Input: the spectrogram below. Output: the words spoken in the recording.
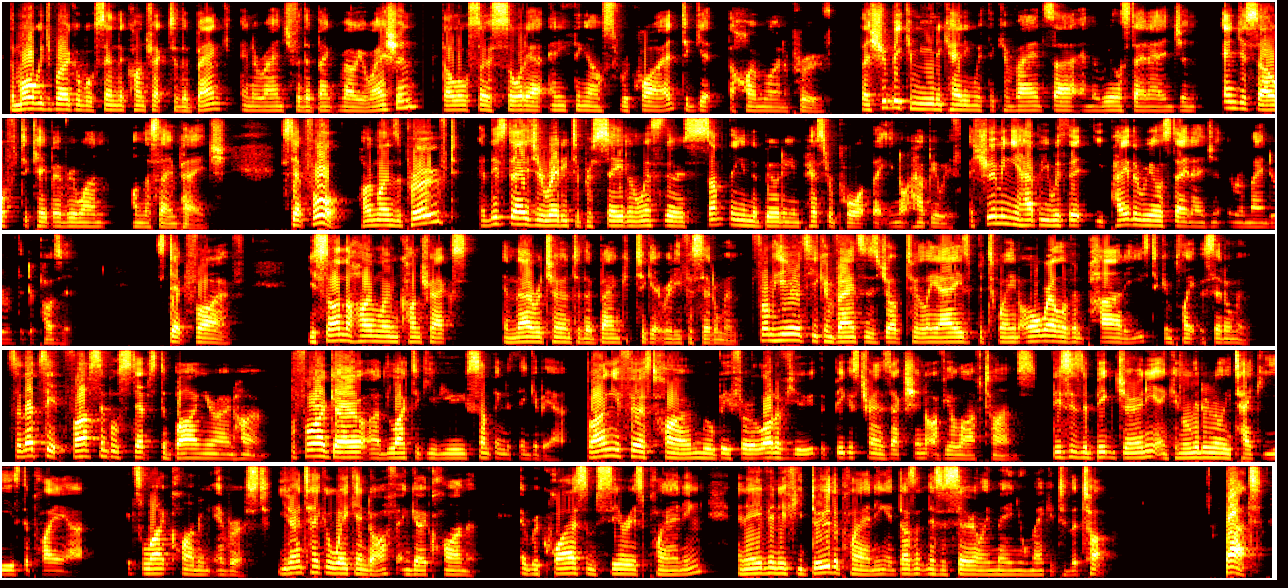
The mortgage broker will send the contract to the bank and arrange for the bank valuation. They'll also sort out anything else required to get the home loan approved. They should be communicating with the conveyancer and the real estate agent and yourself to keep everyone on the same page. Step four, home loans approved. At this stage, you're ready to proceed unless there is something in the building and pest report that you're not happy with. Assuming you're happy with it, you pay the real estate agent the remainder of the deposit. Step 5. You sign the home loan contracts and they return to the bank to get ready for settlement. From here, it's your conveyancer's job to liaise between all relevant parties to complete the settlement. So that's it, five simple steps to buying your own home. Before I go, I'd like to give you something to think about. Buying your first home will be for a lot of you the biggest transaction of your lifetimes. This is a big journey and can literally take years to play out. It's like climbing Everest. You don't take a weekend off and go climb it. It requires some serious planning, and even if you do the planning, it doesn't necessarily mean you'll make it to the top. But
